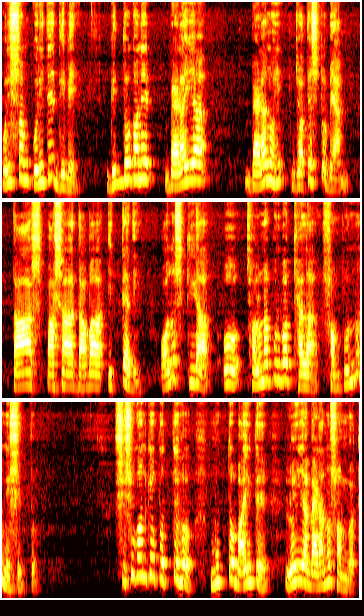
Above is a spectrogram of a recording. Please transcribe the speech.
পরিশ্রম করিতে দিবে। বৃদ্ধগণের বেড়াইয়া বেড়ানোই যথেষ্ট ব্যায়াম। তাস, পাশা, দাবা ইত্যাদি অলস ক্রীড়া ও ছলনাপূর্বক খেলা সম্পূর্ণ নিষিদ্ধ। শিশুগণকেও প্রত্যহ মুক্ত বায়ুতে লইয়া বেড়ানো সঙ্গত।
